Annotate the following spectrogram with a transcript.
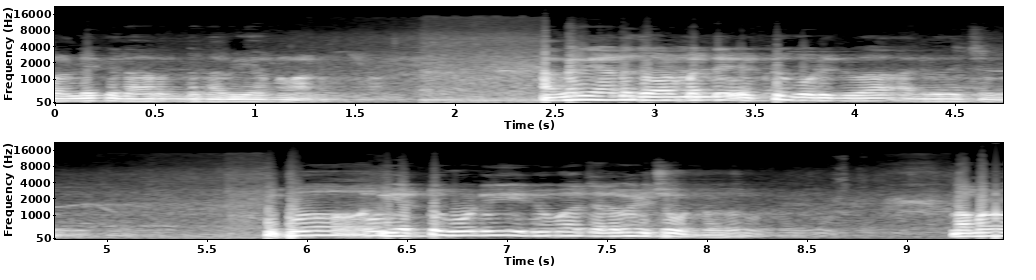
പള്ളിക്ക് ലാറിന്റെ നവീകരണമാണ്. അങ്ങനെയാണ് ഗവൺമെന്റ് എട്ട് കോടി രൂപ അനുവദിച്ചത്. ഇപ്പോ എട്ട് കോടി രൂപ ചെലവഴിച്ചുകൊണ്ട് നമ്മൾ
